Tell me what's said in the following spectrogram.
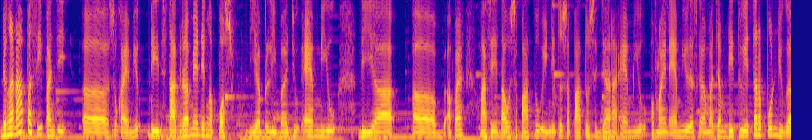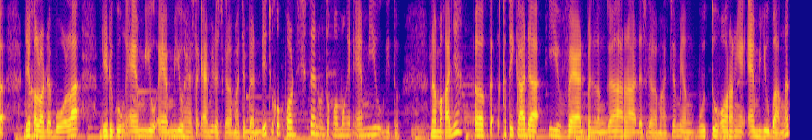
Dengan apa sih Panji uh, suka MU? Di Instagramnya dia ngepost dia beli baju MU, dia uh, apa ya, ngasih tahu sepatu ini tuh sepatu sejarah MU, pemain MU dan segala macam. Di Twitter pun juga dia kalau ada bola dia dukung MU, MU hashtag MU dan segala macam dan dia cukup konsisten untuk ngomongin MU gitu. Nah makanya uh, ketika ada event penyelenggara dan segala macam yang butuh orang yang MU banget,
